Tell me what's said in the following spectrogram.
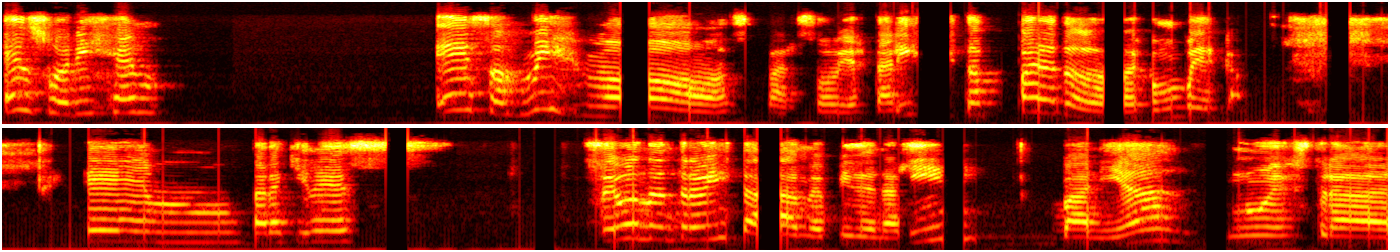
En su origen, esos mismos. Varsovia está listo para todo, es como un em, para quienes Segunda entrevista me piden aquí, Vania, nuestra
